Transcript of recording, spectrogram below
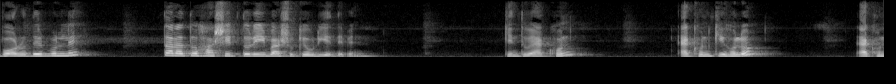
বড়দের বললে, তারা তো হাসির তোরেই বাসুকে উড়িয়ে দেবেন। কিন্তু এখন? এখন কি হলো? এখন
